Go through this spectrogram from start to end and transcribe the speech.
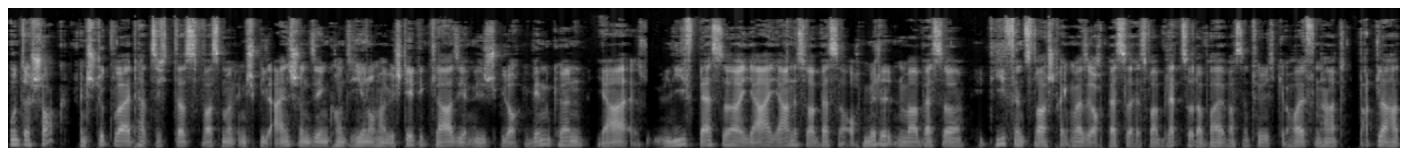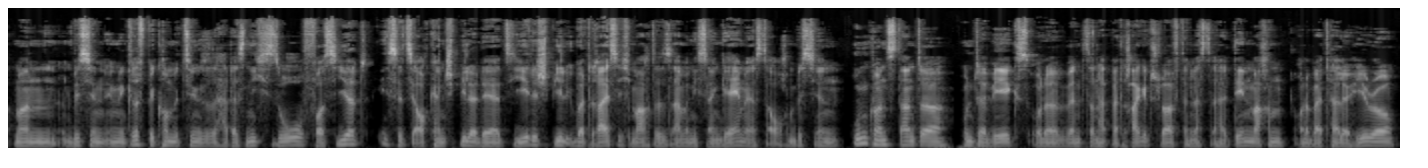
unter Schock. Ein Stück weit hat sich das, was man in Spiel 1 schon sehen konnte, hier nochmal bestätigt. Klar, sie hatten dieses Spiel auch gewinnen können. Ja, es lief besser. Ja, Janis war besser. Auch Middleton war besser. Die Defense war streckenweise auch besser. Es war Bledsoe dabei, was natürlich geholfen hat. Butler hat man ein bisschen in den Griff bekommen, beziehungsweise hat es nicht so forciert. Ist jetzt ja auch kein Spieler, der jetzt jedes Spiel über 30 macht. Das ist einfach nicht sein Game. Er ist da auch ein bisschen unkonstanter unterwegs. Oder wenn es dann halt bei Dragic läuft, dann lässt er halt den machen. Oder bei Tyler Hero.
